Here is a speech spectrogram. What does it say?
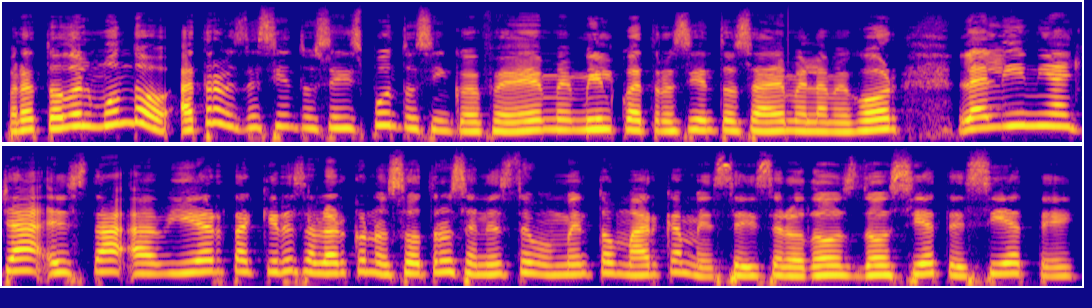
para todo el mundo, a través de 106.5 FM, 1400 AM, la mejor. La línea ya está abierta. ¿Quieres hablar con nosotros en este momento? Márcame 602 277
